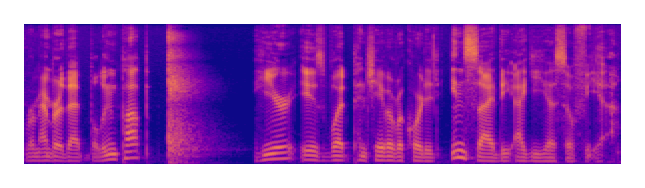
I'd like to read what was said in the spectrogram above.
Remember that balloon pop? Here is what Pancheva recorded inside the Hagia Sophia.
